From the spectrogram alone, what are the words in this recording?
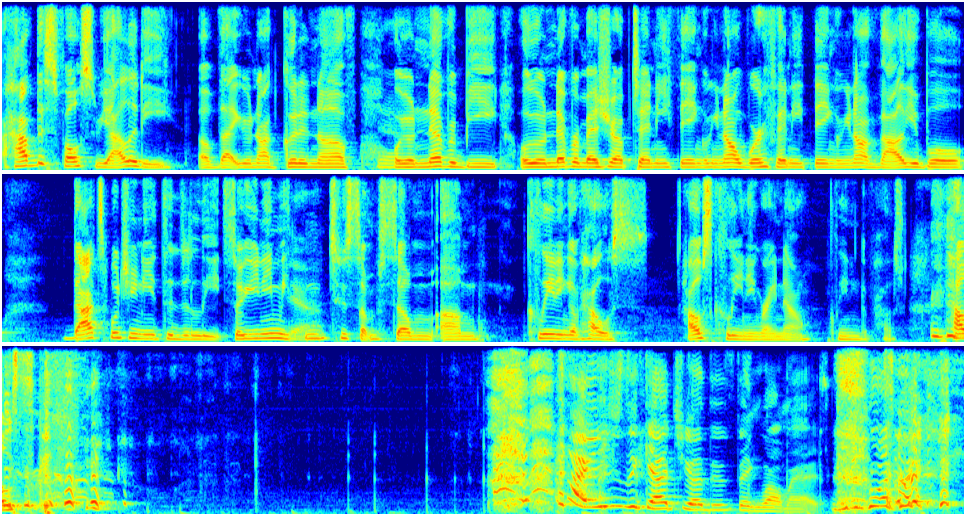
have this false reality of that you're not good enough or you'll never be or you'll never measure up to anything or you're not worth anything or you're not valuable that's what you need to delete so you need me Yeah. to some some um cleaning of house house cleaning right now cleaning of house house I usually catch you on this thing. Wow, my eyes.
